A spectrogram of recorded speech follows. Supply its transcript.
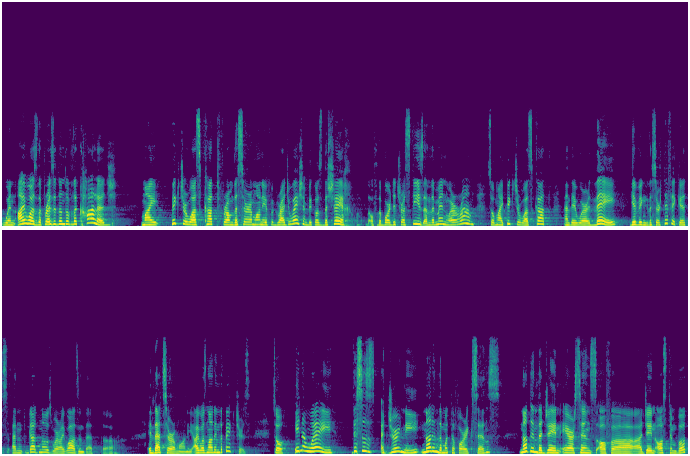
when I was the president of the college, my picture was cut from the ceremony of graduation because the sheikh of the board of trustees and the men were around. So my picture was cut, and they were they giving the certificates, and God knows where I was in that, uh, in that ceremony. I was not in the pictures. So in a way, this is a journey, not in the metaphoric sense, not in the Jane Eyre sense of a Jane Austen book.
